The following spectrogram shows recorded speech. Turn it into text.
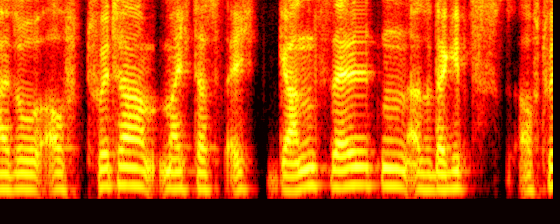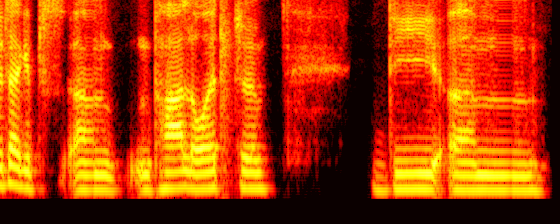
also auf Twitter mache ich das echt ganz selten. Also da gibt's auf Twitter gibt's ähm, ein paar Leute, die ähm,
